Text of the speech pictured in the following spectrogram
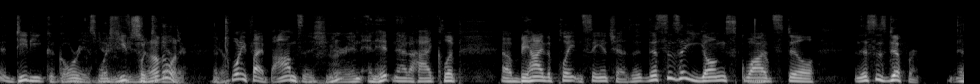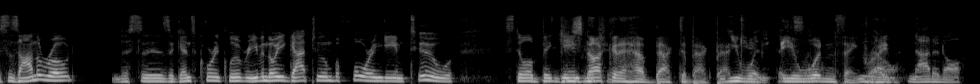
Didi Gregorius, what he's, he's put another together, one. Uh, 25 bombs this Mm-hmm. year and, and hitting at a high clip uh, behind the plate and Sanchez. This is a young squad still, and this is different. This is on the road. This is against Corey Kluber, even though you got to him before in game two. Still a big game. He's not going to have back to back back. You games. wouldn't think You so. wouldn't think, no, right? Not at all.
